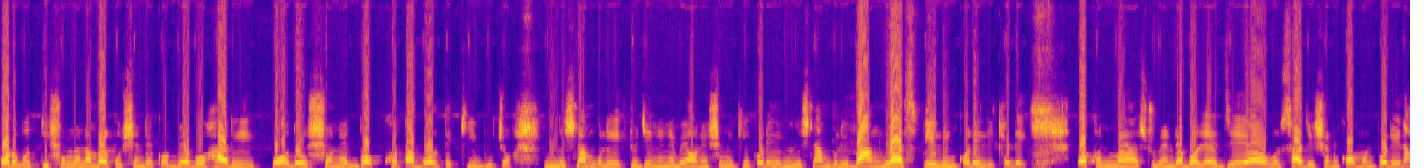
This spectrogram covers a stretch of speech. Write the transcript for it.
পরবর্তী ষোলো নাম্বার কোশ্চেন দেখো ব্যবহারিক প্রদর্শনের দক্ষতা বলতে কি বুঝো? ইংলিশ নামগুলি একটু জেনে নেবে, অনেক সময় কি করে ইংলিশ নামগুলি বাংলা স্পেলিং করে লিখে দেয়। তখন স্টুডেন্টরা বলে যে সাজেশন কমন পড়ে না।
